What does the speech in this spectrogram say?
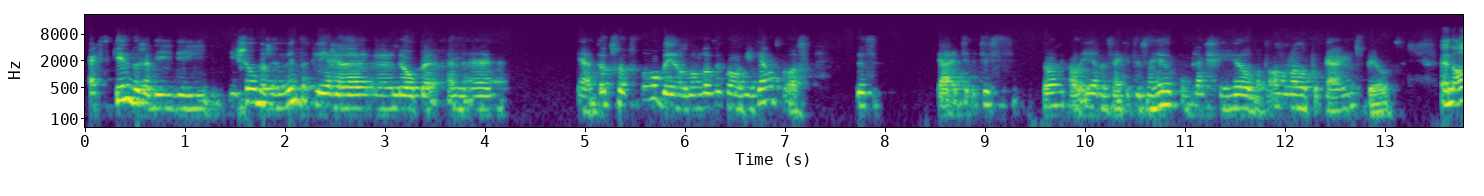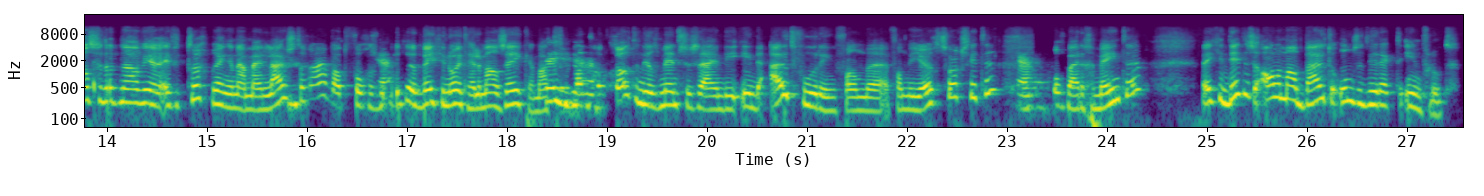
echt kinderen die, die, die zomers in winterkleren lopen en ja, dat soort voorbeelden, omdat er gewoon geen geld was. Dus ja, het, het is zoals ik al eerder zeg, het is een heel complex geheel wat allemaal op elkaar inspeelt. En als we dat nou weer even terugbrengen naar mijn luisteraar, wat volgens mij, dat weet je nooit helemaal zeker, maar het dat grotendeels mensen zijn die in de uitvoering van de, van de jeugdzorg zitten, ja. of bij de gemeente. Weet je, dit is allemaal buiten onze directe invloed.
